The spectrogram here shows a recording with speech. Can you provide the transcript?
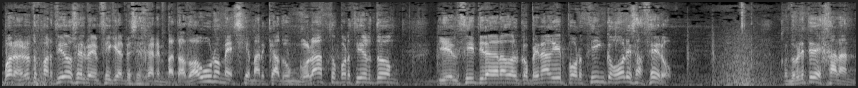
Bueno, en otros partidos el Benfica y el PSG han empatado a uno. Messi ha marcado un golazo, por cierto. Y el City le ha ganado al Copenhague por cinco goles a cero. Con doblete de Haaland.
